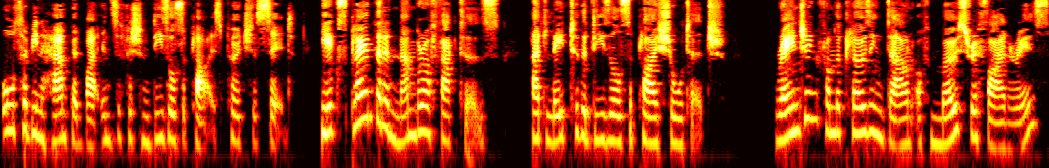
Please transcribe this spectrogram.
also been hampered by insufficient diesel supplies, Purchase said. He explained that a number of factors had led to the diesel supply shortage, ranging from the closing down of most refineries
